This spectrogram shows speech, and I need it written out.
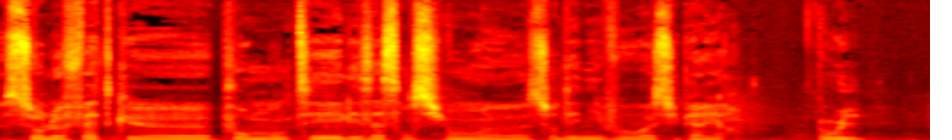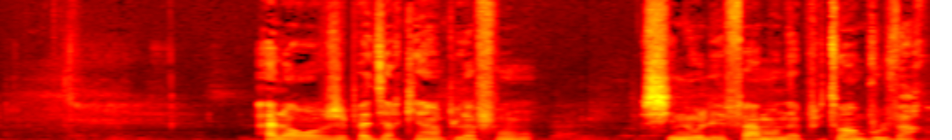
Sur le fait que pour monter les ascensions euh, sur des niveaux euh, supérieurs Oui. Alors, je vais pas dire qu'il y a un plafond. Chez nous, les femmes, on a plutôt un boulevard.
